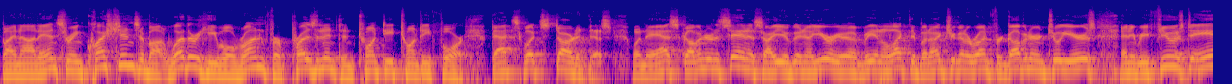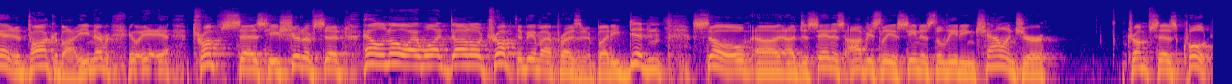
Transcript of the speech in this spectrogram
by not answering questions about whether he will run for president in 2024. That's what started this. When they asked Governor DeSantis, "Are you going to you're uh, being elected, but aren't you going to run for governor in two years?" and he refused to, an- to talk about. He never. Trump says he should have said, "Hell no, I want Donald Trump to be my president," but he didn't. So uh, uh, DeSantis obviously is seen as the leading challenger. Trump says, quote,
